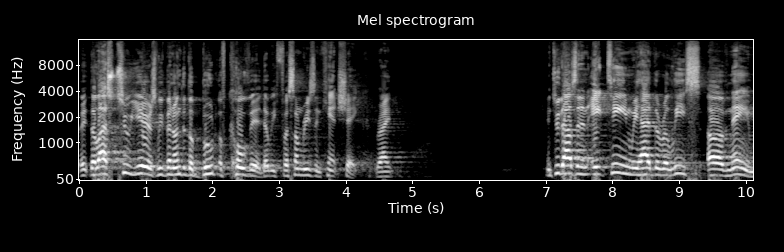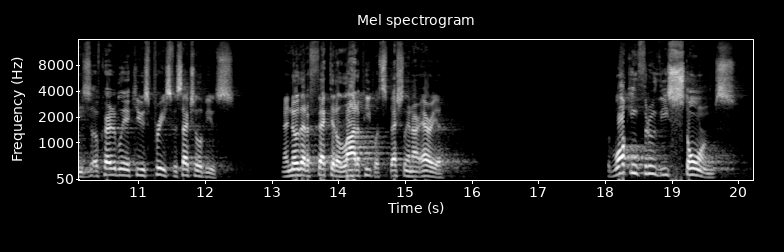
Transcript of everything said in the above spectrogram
Eh, the last 2 years we've been under the boot of COVID that we for some reason can't shake, right? In 2018, we had the release of names of credibly accused priests for sexual abuse. And I know that affected a lot of people, especially in our area. But walking through these storms,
